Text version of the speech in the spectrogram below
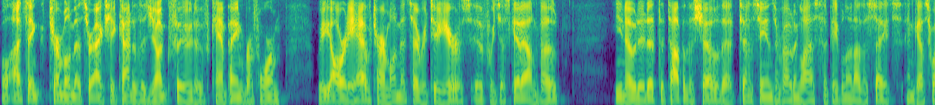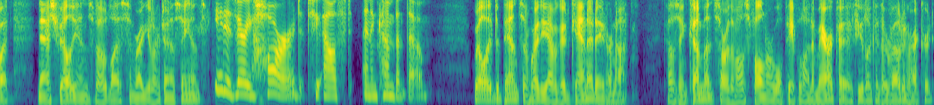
Well, I think term limits are actually kind of the junk food of campaign reform. We already have term limits every two years if we just get out and vote. You noted at the top of the show that Tennesseans are voting less than people in other states. And guess what? Nashvillians vote less than regular Tennesseans. It is very hard to oust an incumbent, though. Well, it depends on whether you have a good candidate or not because incumbents are the most vulnerable people in America if you look at their voting record,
